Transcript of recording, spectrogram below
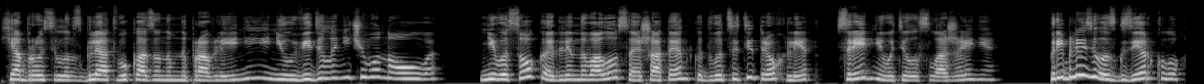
Я бросила взгляд в указанном направлении и не увидела ничего нового. Невысокая длинноволосая шатенка 23 лет, среднего телосложения. Приблизилась к зеркалу,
